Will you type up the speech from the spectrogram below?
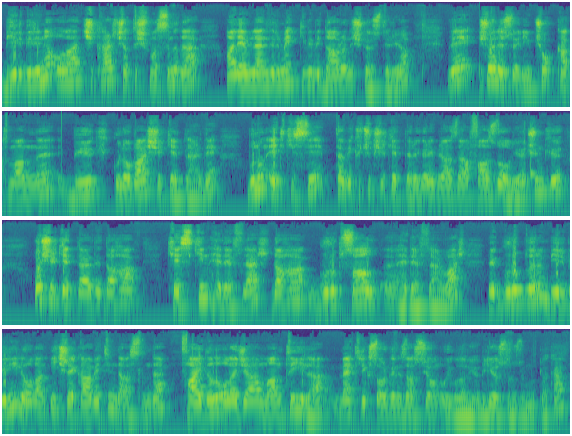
birbirine olan çıkar çatışmasını da alevlendirmek gibi bir davranış gösteriyor. Ve şöyle söyleyeyim çok katmanlı büyük global şirketlerde bunun etkisi tabii küçük şirketlere göre biraz daha fazla oluyor. Çünkü o şirketlerde daha keskin hedefler, daha grupsal e, hedefler var ve grupların birbiriyle olan iç rekabetin de aslında faydalı olacağı mantığıyla Matrix organizasyon uygulanıyor biliyorsunuzdur mutlaka.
